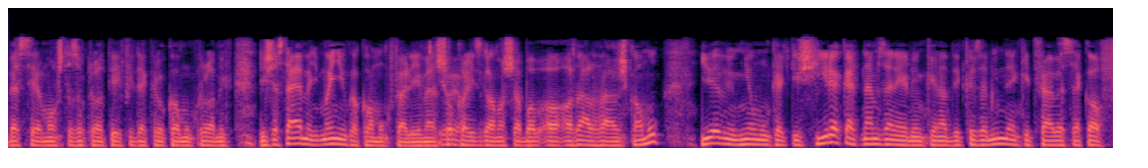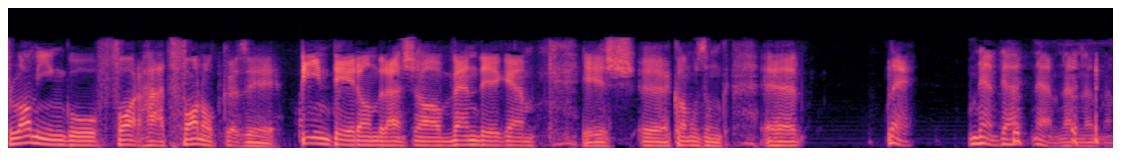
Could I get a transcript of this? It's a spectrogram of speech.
beszél most azokról a tévhidekről, kamukról, amik, és ezt elmegy, menjünk a kamuk felé, mert sokkal izgalmasabb az általános kamuk. Jövünk, nyomunk egy kis híreket, nem zenélünk, én addig közben mindenkit felveszek a Flamingo farhát fanok közé. Pintér András a vendégem, és ö, kamuzunk. Ö, Ne, nem, de hát nem, nem, nem, nem.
